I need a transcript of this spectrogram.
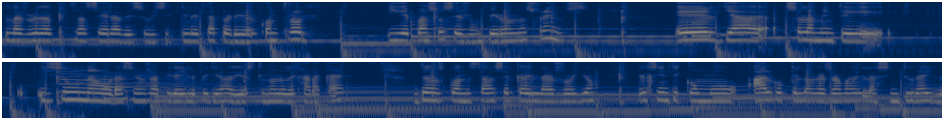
la rueda trasera de su bicicleta perdió el control y de paso se rompieron los frenos. Él ya solamente hizo una oración rápida y le pidió a Dios que no lo dejara caer. Entonces cuando estaba cerca del arroyo, él siente como algo que lo agarraba de la cintura y lo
